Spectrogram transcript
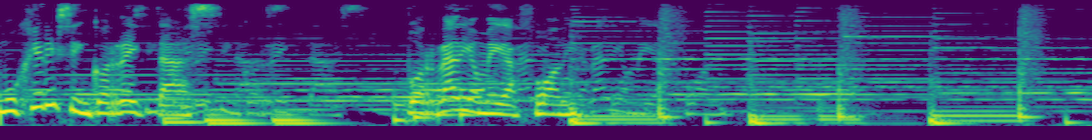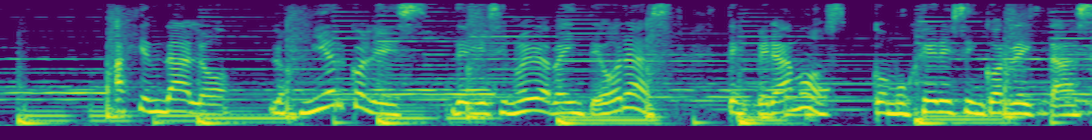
Mujeres Incorrectas por Radio Megafón. Agendalo los miércoles de 19 a 20 horas. Te esperamos con Mujeres Incorrectas.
